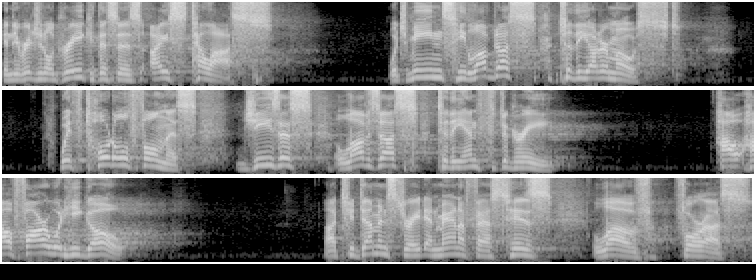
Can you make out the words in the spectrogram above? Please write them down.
In the original Greek, this is eis telos, which means he loved us to the uttermost. With total fullness, Jesus loves us to the nth degree. How, how far would he go uh, to demonstrate and manifest his love for us.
